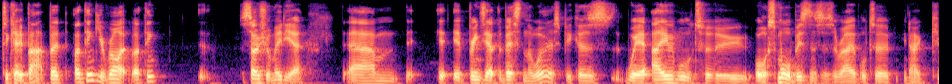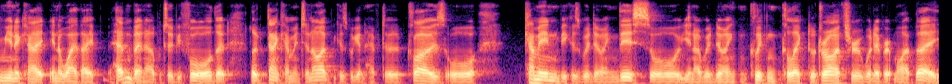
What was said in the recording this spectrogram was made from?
to keep up. But I think you're right. I think social media um, it, it, brings out the best and the worst because we're able to, or small businesses are able to, you know, communicate in a way they haven't been able to before. That look, don't come in tonight because we're going to have to close, or come in because we're doing this, or you know, we're doing click and collect or drive through, whatever it might be.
